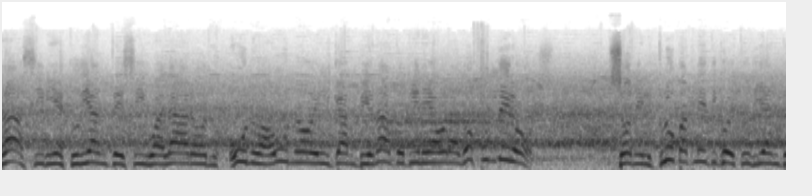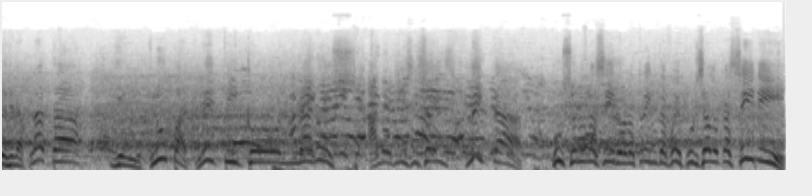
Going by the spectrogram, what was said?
Racing y Estudiantes igualaron uno a uno. El campeonato tiene ahora dos punteros. Son el Club Atlético Estudiantes de La Plata y el Club Atlético Lanús. A los 16, Fleita puso el 1 a 0. A los 30 fue expulsado Cassini.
